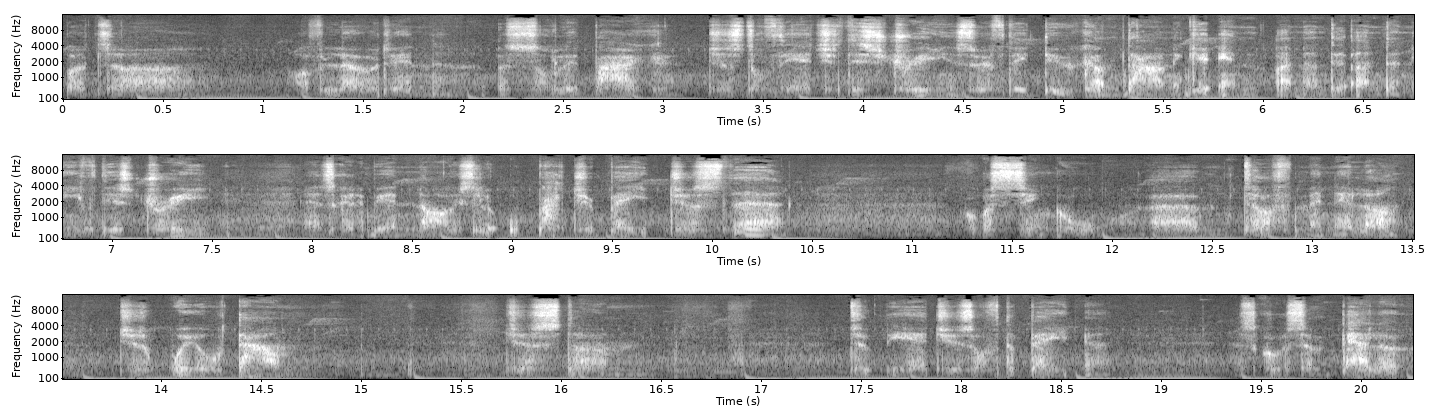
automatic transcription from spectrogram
But uh, I've lowered in a solid bag just off the edge of this tree. So if they do come down and get in under, underneath this tree, it's going to be a nice little patch of bait just there. Got a single um, tough manila just wheeled down. Just um, took the edges off the bait. It's got some pellet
